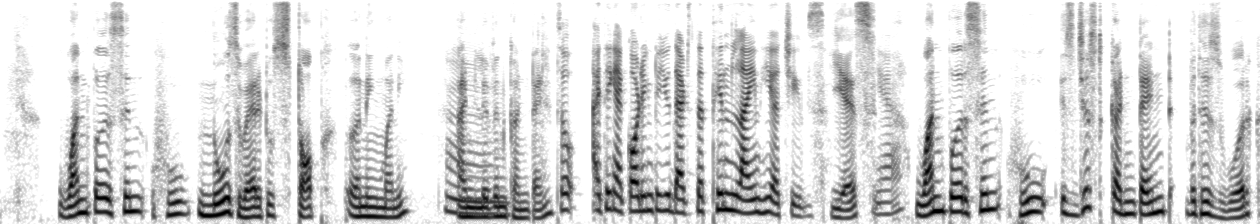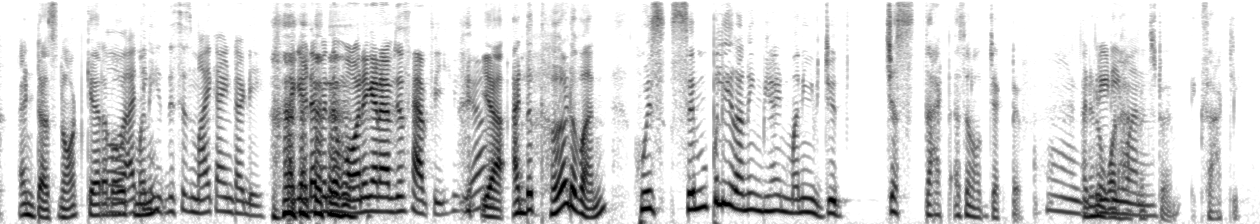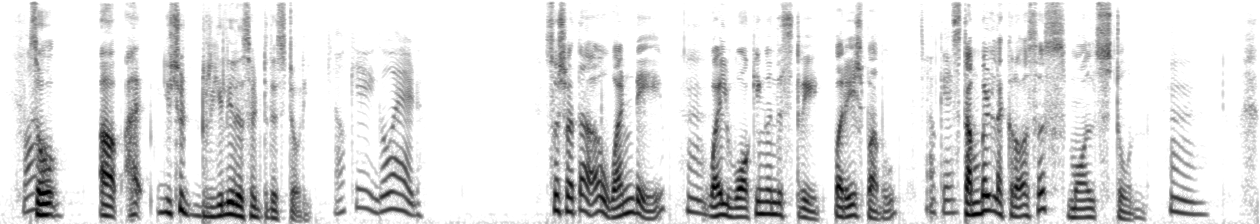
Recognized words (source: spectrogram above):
One person who knows where to stop earning money and live in content. So I think according to you, that's the thin line he achieves. Yes. Yeah. One person who is just content with his work and does not care Oh, about I money. think this is my kind of day. I get up in the morning and I'm just happy. Yeah. Yeah. And the third one who is simply running behind money with ju- just that as an objective. Hmm, I don't know what greedy happens one. to him. Exactly. Wow. So uh, I, you should really listen to this story. Okay, go ahead. So Shweta, one day while walking on the street, Paresh Babu Hmm. Okay. Hmm. stumbled across a small stone.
